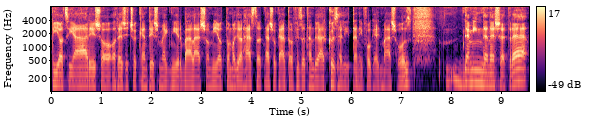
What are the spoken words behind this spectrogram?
piaci ár és a, a rezsicsökkentés megnyírbálása miatt a magyar háztartások által fizetendő ár közelíteni fog egymáshoz. De minden esetre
